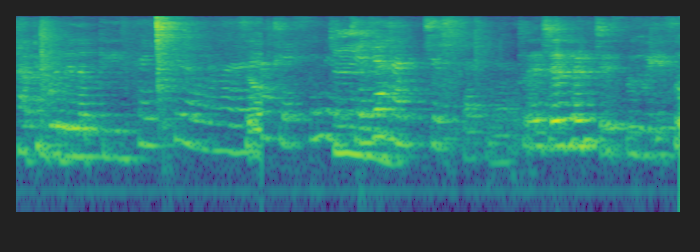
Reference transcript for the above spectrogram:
హ్యాపీ బర్త్డే లక్కీ ప్రెషర్ చేస్తుంది. సో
